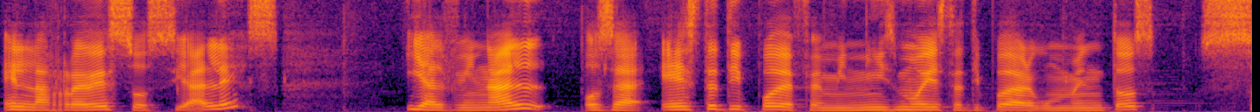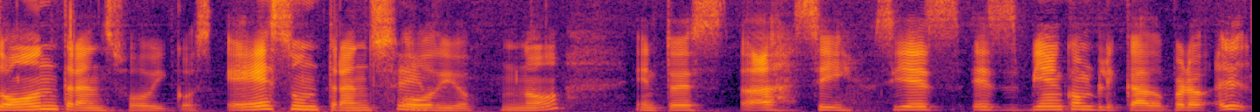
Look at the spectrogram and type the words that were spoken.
en las redes sociales y al final, o sea, este tipo de feminismo y este tipo de argumentos son transfóbicos, es un transodio, ¿no? Entonces, ah, sí, sí es, es bien complicado. Pero el-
